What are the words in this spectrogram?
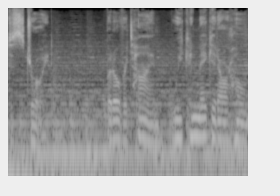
destroyed. But over time, we can make it our home.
